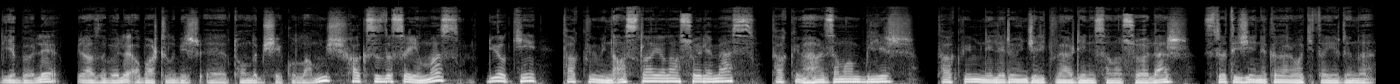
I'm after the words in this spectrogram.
diye böyle biraz da böyle abartılı bir e, tonda bir şey kullanmış. Haksız da sayılmaz. Diyor ki takvimin asla yalan söylemez. Takvim her zaman bilir. Takvim nelere öncelik verdiğini sana söyler. Stratejiye ne kadar vakit ayırdığını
